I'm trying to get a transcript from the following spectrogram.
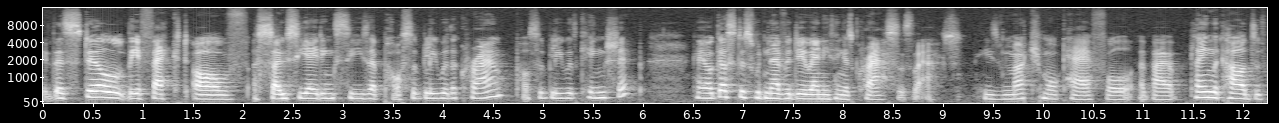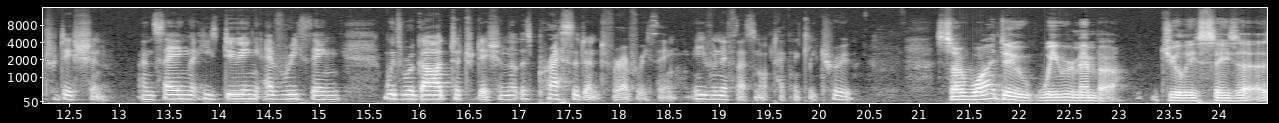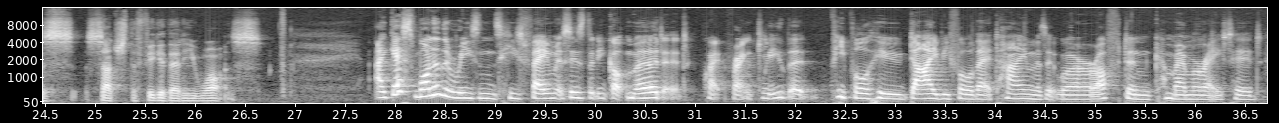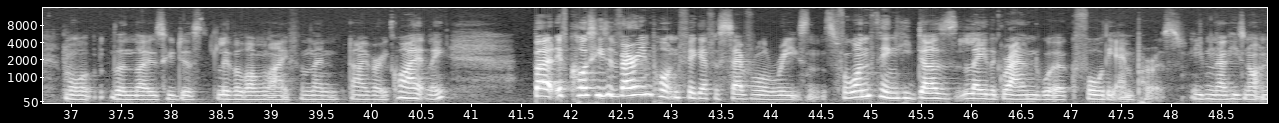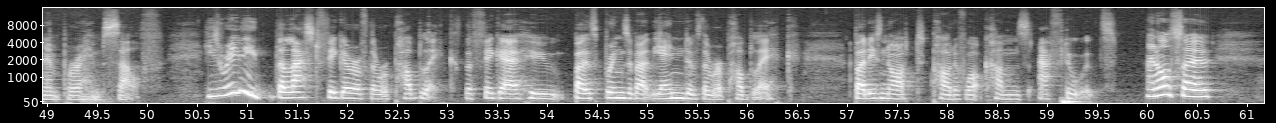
There's still the effect of associating Caesar possibly with a crown, possibly with kingship. Okay, Augustus would never do anything as crass as that. He's much more careful about playing the cards of tradition and saying that he's doing everything with regard to tradition, that there's precedent for everything, even if that's not technically true. So, why do we remember Julius Caesar as such the figure that he was? I guess one of the reasons he's famous is that he got murdered, quite frankly, that people who die before their time, as it were, are often commemorated more than those who just live a long life and then die very quietly. But of course, he's a very important figure for several reasons. For one thing, he does lay the groundwork for the emperors, even though he's not an emperor himself. He's really the last figure of the Republic, the figure who both brings about the end of the Republic but is not part of what comes afterwards. And also,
